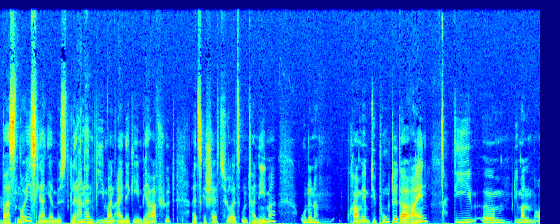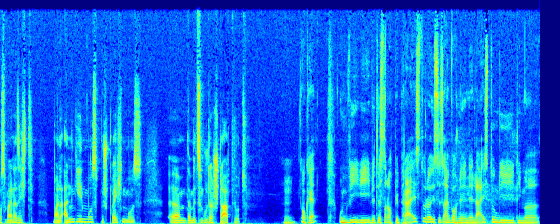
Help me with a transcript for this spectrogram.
was Neues lernen, ihr müsst lernen, wie man eine GmbH führt, als Geschäftsführer, als Unternehmer. Und dann kamen eben die Punkte da rein, die, ähm, die man aus meiner Sicht mal angehen muss, besprechen muss, ähm, damit es ein guter Start wird. Hm, okay. Und wie, wie wird das dann auch bepreist oder ist es einfach eine, eine Leistung, die, die man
